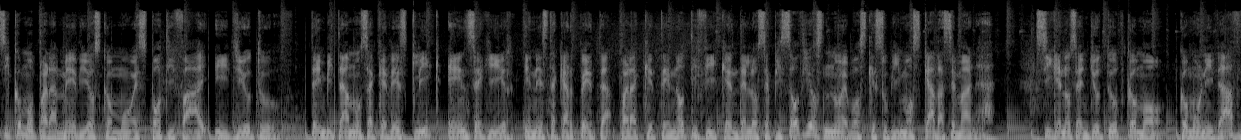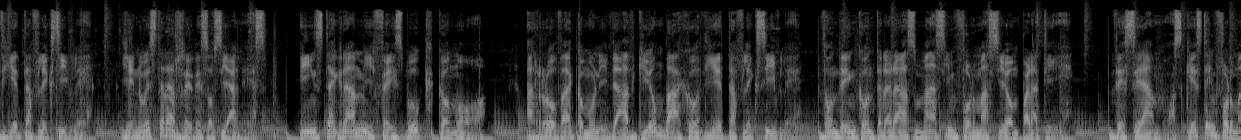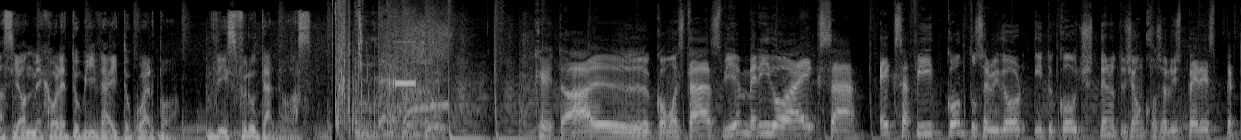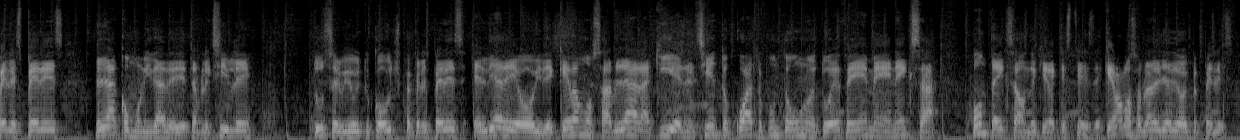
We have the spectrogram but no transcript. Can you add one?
como para medios como Spotify y YouTube. Te invitamos a que des clic en seguir en esta carpeta para que te notifiquen de los episodios nuevos que subimos cada semana. Síguenos en YouTube como Comunidad Dieta Flexible y en nuestras redes sociales, Instagram y Facebook como arroba comunidad-dieta flexible, donde encontrarás más información para ti. Deseamos que esta información mejore tu vida y tu cuerpo. Disfrútalos. ¿Qué tal? ¿Cómo estás? Bienvenido a Exa, ExaFit con tu servidor y tu coach de nutrición José Luis Pérez, Pepe Les Pérez, la comunidad de dieta flexible, tu servidor y tu coach Pepe Les Pérez. El día de hoy, ¿de qué vamos a hablar aquí en el 104.1 de tu FM en Exa? Ponte Exa donde quiera que estés. ¿De qué vamos a hablar el día de hoy, Pepe Les?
